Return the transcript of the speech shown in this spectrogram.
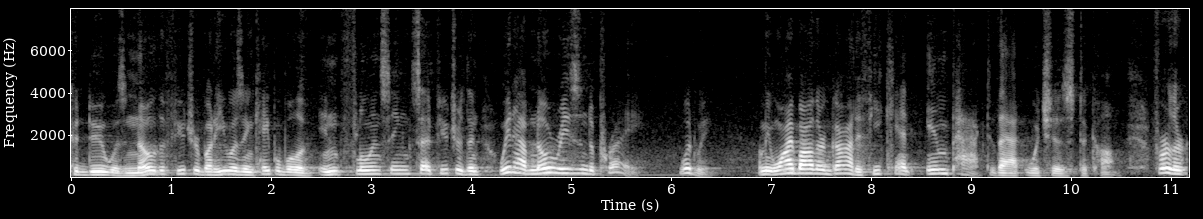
could do was know the future, but he was incapable of influencing said future, then we'd have no reason to pray, would we? I mean, why bother God if he can't impact that which is to come? Further,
